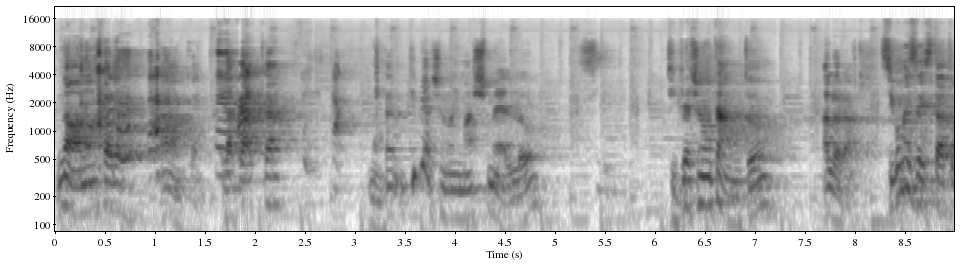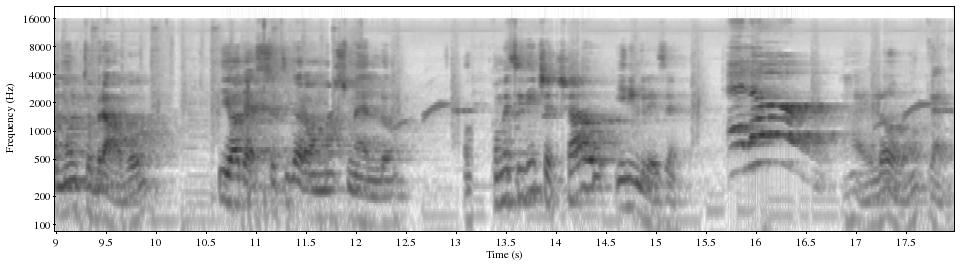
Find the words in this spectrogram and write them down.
No, non fai la... Ah, ok. La cacca? No. No. Eh, Ti piacciono i marshmallow? Sì. Ti piacciono tanto? Allora, siccome sei stato molto bravo, io adesso ti darò un marshmallow. Come si dice ciao in inglese? Hello. Ah, loro, ok.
